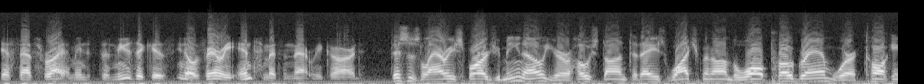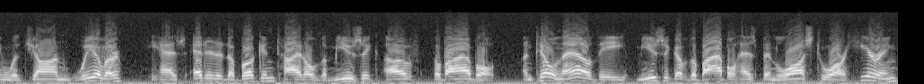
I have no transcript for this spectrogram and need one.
Yes, that's right. I mean, the music is, you know, very intimate in that regard. This is Larry Spargimino, your host on today's Watchman on the Wall program. We're talking with John Wheeler. He has edited a book entitled The Music of the Bible. Until now, the music of the Bible has been lost to our hearing,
